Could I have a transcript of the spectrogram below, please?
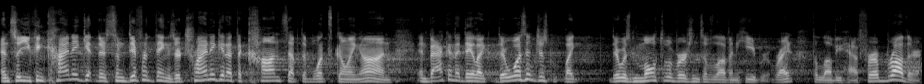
And so you can kind of get, there's some different things. They're trying to get at the concept of what's going on. And back in the day, like, there wasn't just like, there was multiple versions of love in Hebrew, right? The love you have for a brother,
